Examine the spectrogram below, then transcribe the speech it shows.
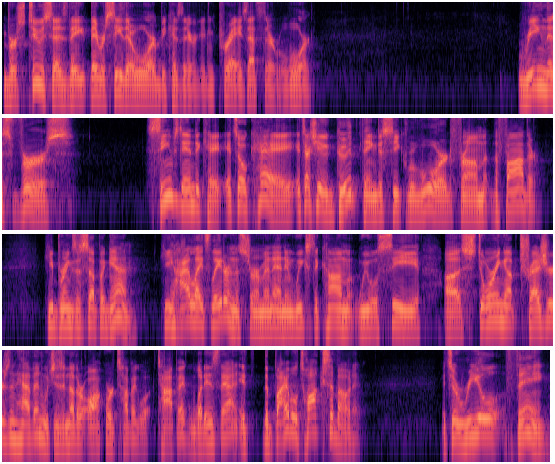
Verse 2 says they, they receive their reward because they're getting praise. That's their reward. Reading this verse seems to indicate it's okay, it's actually a good thing to seek reward from the Father. He brings this up again he highlights later in the sermon, and in weeks to come, we will see uh, storing up treasures in heaven, which is another awkward topic. topic. What is that? It, the Bible talks about it, it's a real thing.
